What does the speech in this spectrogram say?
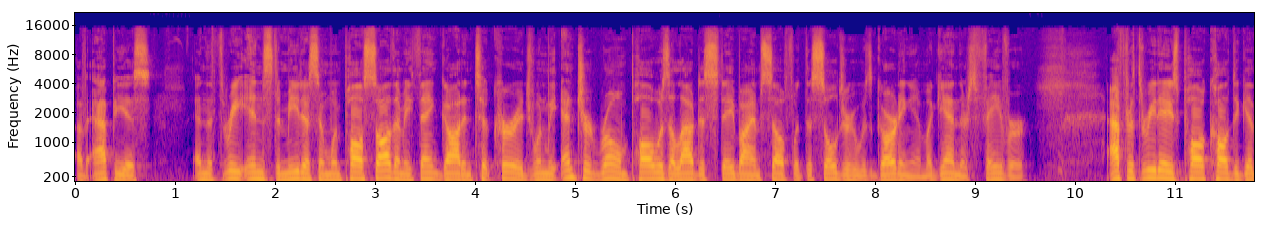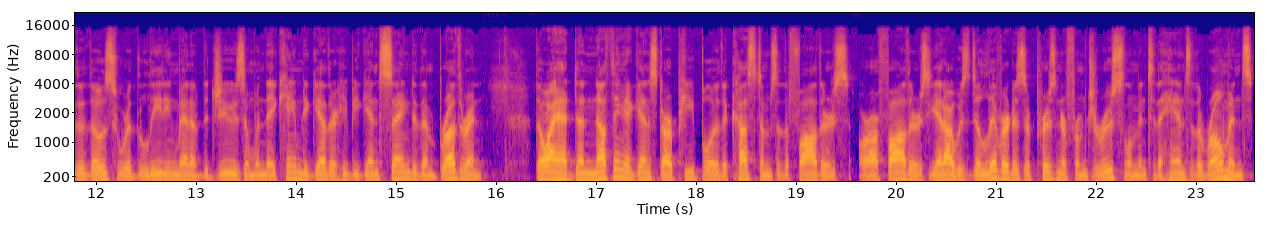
of Appius and the three inns to meet us. And when Paul saw them, he thanked God and took courage. When we entered Rome, Paul was allowed to stay by himself with the soldier who was guarding him. Again, there's favor. After three days, Paul called together those who were the leading men of the Jews. And when they came together, he began saying to them, Brethren, though I had done nothing against our people or the customs of the fathers or our fathers, yet I was delivered as a prisoner from Jerusalem into the hands of the Romans.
